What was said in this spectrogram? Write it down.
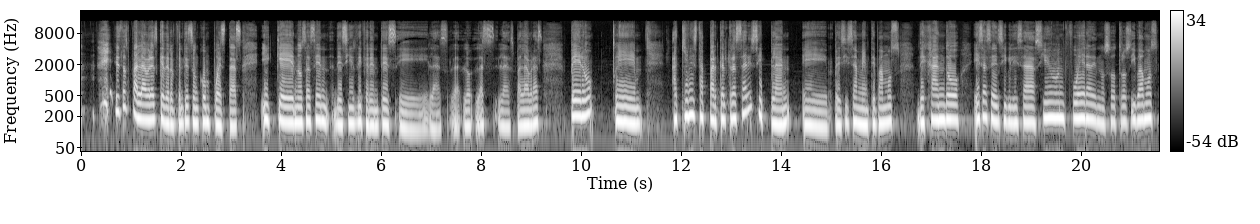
Estas palabras que de repente son compuestas y que nos hacen decir diferentes eh, las, las, palabras, pero eh, aquí en esta parte, al trazar ese plan, eh, precisamente vamos dejando esa sensibilización fuera de nosotros y vamos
